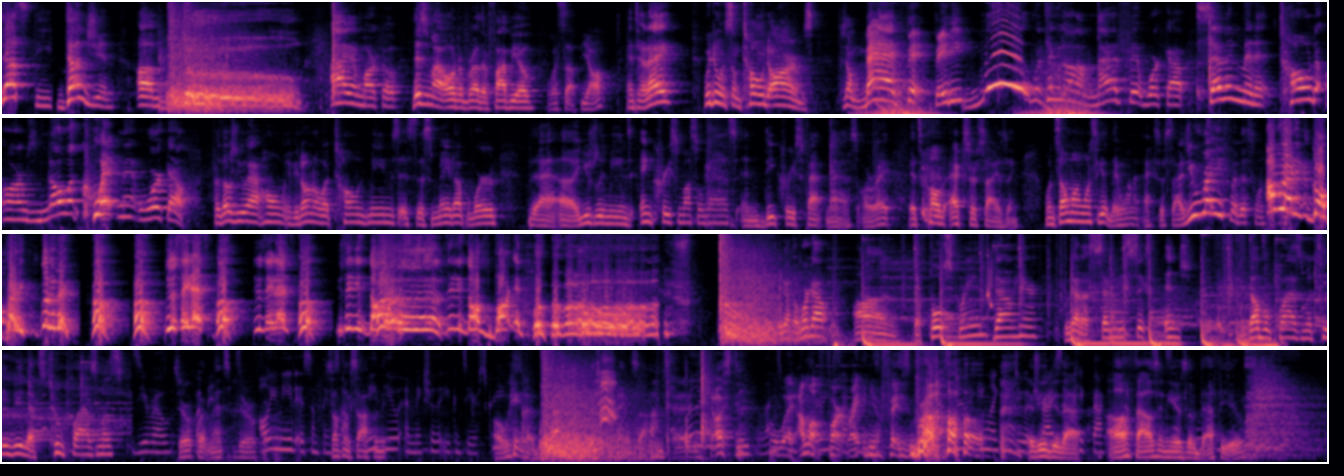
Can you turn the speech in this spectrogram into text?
dusty dungeon of doom. I am Marco. This is my older brother Fabio. What's up, y'all? And today, We're doing some toned arms. Some mad fit, baby. woo, we're taking on a Mad Fit workout, seven minute toned arms, no equipment workout. For those of you at home, if you don't know what toned means, it's this made up word that uh, usually means increase muscle mass and decrease fat mass. All right, it's called exercising. When someone wants to get, they want to exercise. You ready for this one? I'm ready to go, baby. Look at me. Oh, oh. Do you see this? Huh? Do you see this? Huh? You see these dogs? see these dogs barking? we got the workout on the full screen down here. We got a 76 inch double plasma TV that's two plasmas. Zero, Zero equipment. Zero All you need is something, Something soft soft beneath beneath- you and make sure that you can see your screen. Oh, we in a thing soft. Further Dusty. No way. wait I'm gonna 30 fart right in your face, Bro, like you do if you do that, a thousand years of death you.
